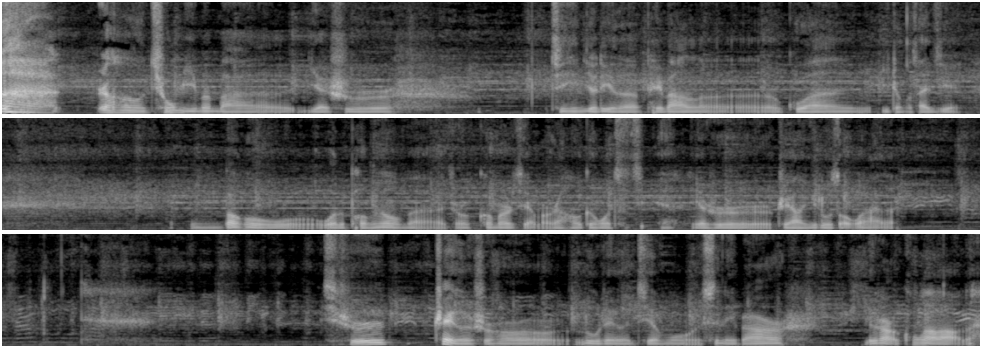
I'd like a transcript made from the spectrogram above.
然后球迷们吧也是尽心竭力的陪伴了国安一整个赛季。嗯，包括我我的朋友们，就是哥们儿姐们儿，然后跟我自己也是这样一路走过来的。其实这个时候录这个节目，心里边有点空落落的，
